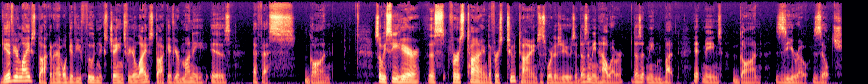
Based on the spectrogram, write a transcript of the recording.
Give your livestock, and I will give you food in exchange for your livestock if your money is ephes, gone. So we see here this first time, the first two times this word is used. It doesn't mean however, doesn't mean but, it means gone, zero, zilch.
